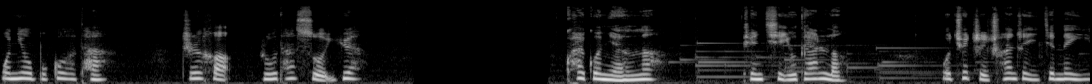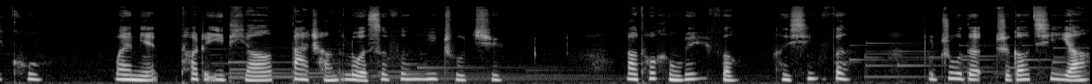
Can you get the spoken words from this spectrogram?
我拗不过他，只好如他所愿。快过年了，天气有点冷，我却只穿着一件内衣裤，外面套着一条大长的裸色风衣出去。老头很威风，很兴奋，不住的趾高气扬。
